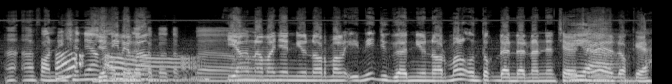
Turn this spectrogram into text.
uh, uh, foundationnya Jadi nggak boleh memang tebel-tebel. Yang namanya new normal ini juga new normal untuk dandanannya cewek-cewek Iya. Ya, dok ya.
